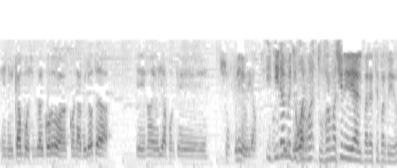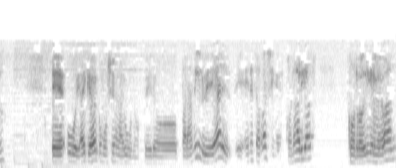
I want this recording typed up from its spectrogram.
en, el campo de Central Córdoba con la pelota, eh, no debería por qué sufrir, digamos. Y tirame tu, tu formación ideal para este partido. Eh, uy, hay que ver cómo llegan algunos, pero para mí lo ideal eh, en esta Racing es con Arias, con Rodríguez Bevans,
